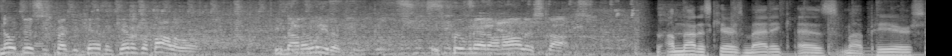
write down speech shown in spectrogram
No disrespect to Kevin. Kevin's a follower. He's not a leader. He's proven that on all his stops. I'm not as charismatic as my peers.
